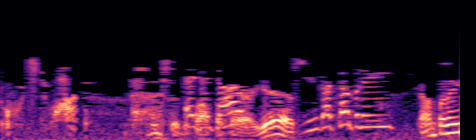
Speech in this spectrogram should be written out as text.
Oh, it's too hot. I said Hey, there. Yes. You got company. Company?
